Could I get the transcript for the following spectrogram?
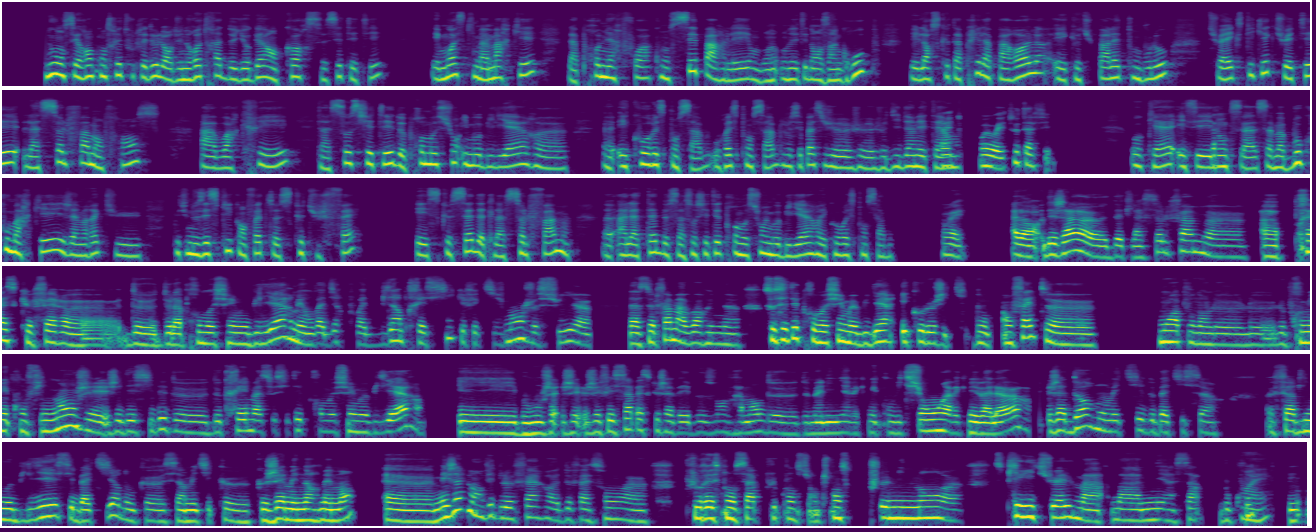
Nous, on s'est rencontrés toutes les deux lors d'une retraite de yoga en Corse cet été. Et moi, ce qui m'a marqué, la première fois qu'on s'est parlé, on, était dans un groupe, et lorsque tu as pris la parole et que tu parlais de ton boulot, tu as expliqué que tu étais la seule femme en France à avoir créé ta société de promotion immobilière euh, euh, éco-responsable ou responsable. Je ne sais pas si je, dis bien les termes. Oui, oui, tout à fait. Ok, et c'est donc ça, ça m'a beaucoup marqué. J'aimerais que tu, que tu nous expliques en fait ce que tu fais et ce que c'est d'être la seule femme euh, à la tête de sa société de promotion immobilière éco-responsable. Oui. Alors déjà, euh, d'être la seule femme euh, à presque faire de, la promotion immobilière, mais on va dire pour être bien précis qu'effectivement, je suis la seule femme à avoir une société de promotion immobilière écologique. Donc en fait, moi, pendant le, premier confinement, j'ai décidé de, créer ma société de promotion immobilière et bon, j'ai fait ça parce que j'avais besoin vraiment de, m'aligner avec mes convictions, avec mes valeurs. J'adore mon métier de bâtisseur. Euh, faire de l'immobilier, c'est bâtir, donc euh, c'est un métier que j'aime énormément. Euh, mais j'avais envie de le faire euh, de façon euh, plus responsable, plus consciente. Je pense que le cheminement spirituel m'a amené à ça beaucoup.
